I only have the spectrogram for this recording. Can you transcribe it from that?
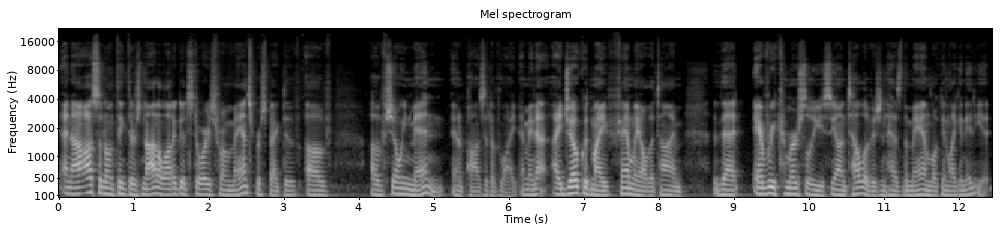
And I also don't think there's not a lot of good stories from a man's perspective of of showing men in a positive light. I mean, I, I joke with my family all the time that every commercial you see on television has the man looking like an idiot.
